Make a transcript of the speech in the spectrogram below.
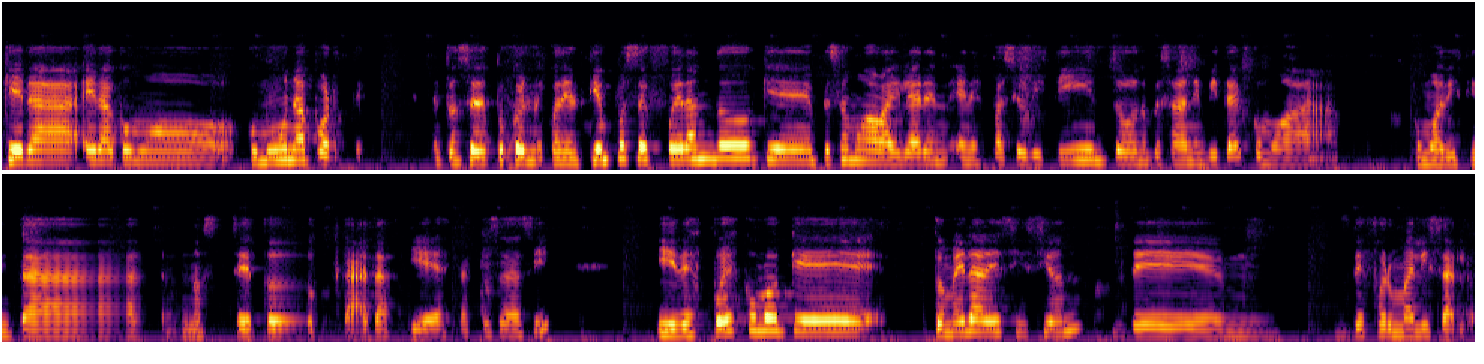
que era, era como, como un aporte. Entonces después con, el tiempo se fue dando que empezamos a bailar en, espacios distintos, nos empezaban a invitar como a, como a distintas, no sé, tocatas, fiestas, cosas así. Y después como que tomé la decisión de, de formalizarlo.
